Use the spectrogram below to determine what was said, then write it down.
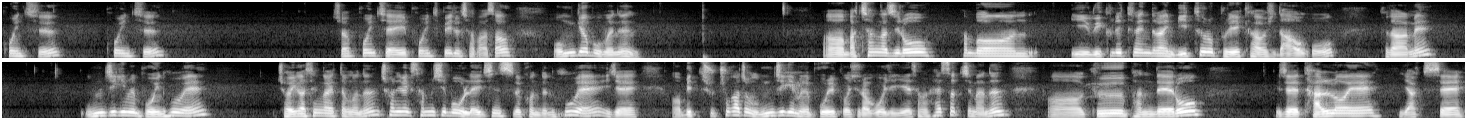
포인트 포인트 저 포인트 A, 포인트 B를 잡아서 옮겨 보면은 어, 마찬가지로 한번 이 weekly trend line 밑으로 breakout이 나오고 그 다음에 움직임을 보인 후에 저희가 생각했던 거는 1235 resistance를 건든 후에 이제 어, 밑 추- 추가적 움직임을 보일 것이라고 이제 예상을 했었지만은 어, 그 반대로 이제 달러의 약세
